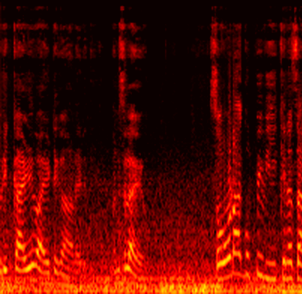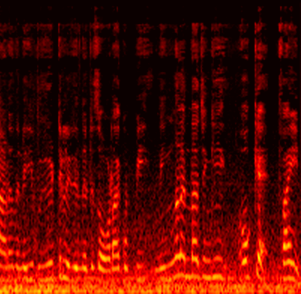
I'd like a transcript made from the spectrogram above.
ഒരു കഴിവായിട്ട് കാണരുത്. മനസ്സിലായോ? സോഡാ കുപ്പി വീക്ക്നെസ് ആണെന്നുണ്ടെങ്കിൽ വീട്ടിലിരുന്നിട്ട് സോഡാ കുപ്പി നിങ്ങൾ എന്താ വെച്ചെങ്കിൽ ഓക്കെ ഫൈൻ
